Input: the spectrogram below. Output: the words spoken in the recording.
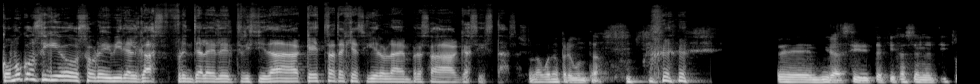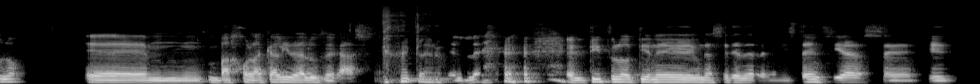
¿Cómo consiguió sobrevivir el gas frente a la electricidad? ¿Qué estrategias siguieron las empresas gasistas? Es una buena pregunta. Eh, mira, si te fijas en el título, eh, bajo la cálida luz de gas. claro. El, título tiene una serie de reminiscencias eh, que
